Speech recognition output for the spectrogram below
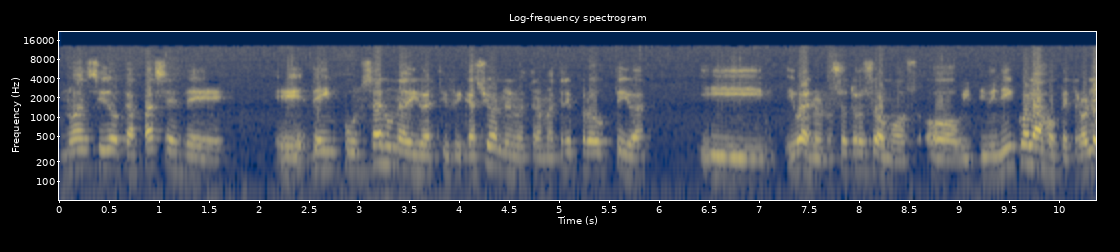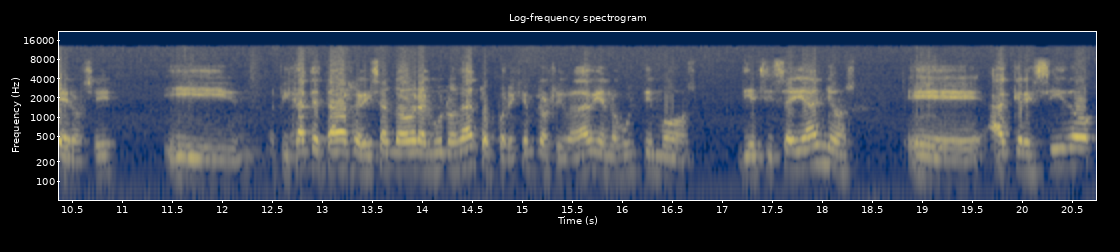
no han sido capaces de, eh, de impulsar una diversificación en nuestra matriz productiva y, y, bueno, nosotros somos o vitivinícolas o petroleros, ¿sí? Y fíjate, estaba revisando ahora algunos datos, por ejemplo, Rivadavia en los últimos 16 años eh, ha crecido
